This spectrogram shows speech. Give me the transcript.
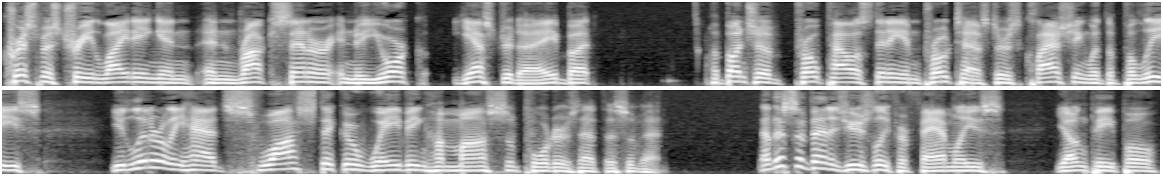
Christmas tree lighting in, in Rock Center in New York yesterday, but a bunch of pro Palestinian protesters clashing with the police. You literally had swastika waving Hamas supporters at this event. Now, this event is usually for families, young people,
